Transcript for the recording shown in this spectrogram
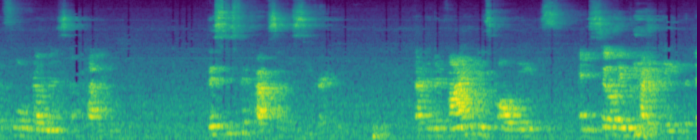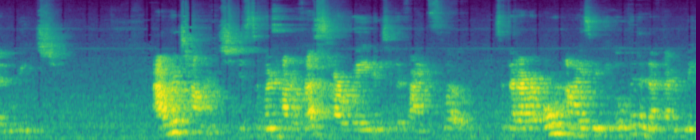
the full realness of heaven. This is the crux of the secret. That the divine is always and so incredibly within reach. Our challenge is to learn how to rest our way into divine flow so that our own eyes may be open enough that we may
